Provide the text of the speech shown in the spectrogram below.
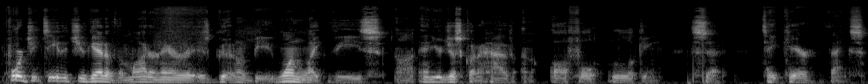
Ford GT that you get of the modern era is going to be one like these, uh, and you're just going to have an awful looking set. Take care. Thanks.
